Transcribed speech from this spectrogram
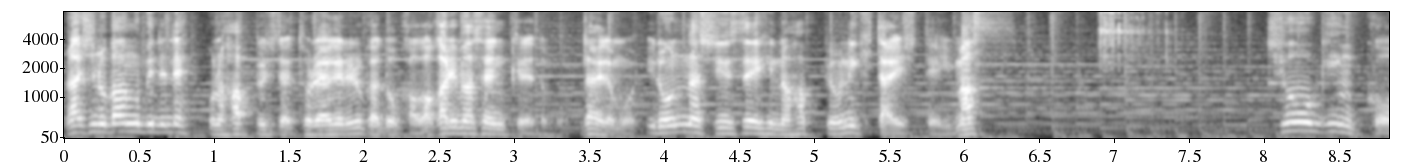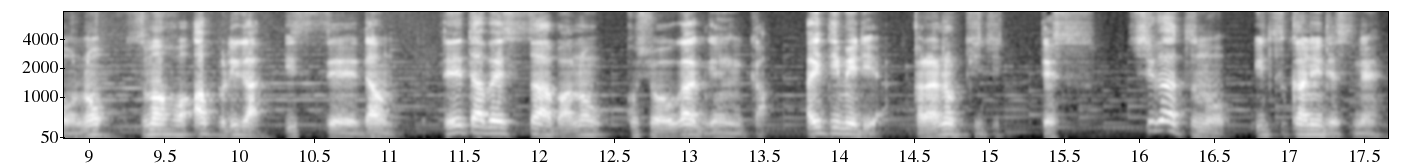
来週の番組でねこの発表自体取り上げれるかどうか分かりませんけれども誰でもいろんな新製品の発表に期待しています。地方銀行のスマホアプリが一斉ダウン。データベースサーバーの故障が原因か IT メディアからの記事です。4月の5日にですね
